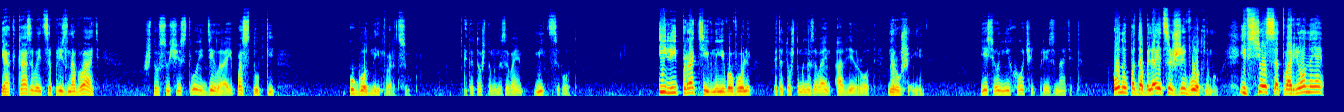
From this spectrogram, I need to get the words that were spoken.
и отказывается признавать, что существуют дела и поступки, угодные Творцу, это то, что мы называем мицвод. Или противные его воле, это то, что мы называем аверот, нарушение – если он не хочет признать это. Он уподобляется животному, и все сотворенное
